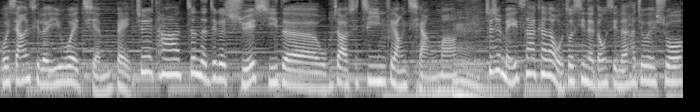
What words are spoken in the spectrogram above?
我想起了一位前辈，就是他真的这个学习的，我不知道是基因非常强吗？嗯就是每一次他看到我做新的东西呢，他就会说：“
